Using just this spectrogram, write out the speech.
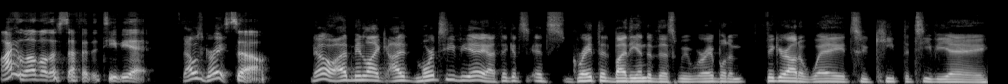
I love all the stuff at the TVA. That was great. So no, I mean like I more TVA. I think it's it's great that by the end of this we were able to figure out a way to keep the TVA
